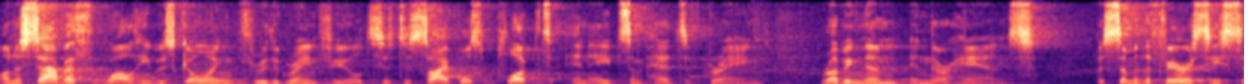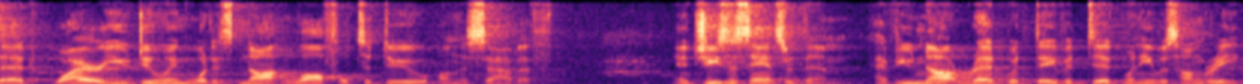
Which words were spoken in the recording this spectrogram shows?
On a Sabbath, while he was going through the grain fields, his disciples plucked and ate some heads of grain, rubbing them in their hands. But some of the Pharisees said, Why are you doing what is not lawful to do on the Sabbath? And Jesus answered them, Have you not read what David did when he was hungry?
